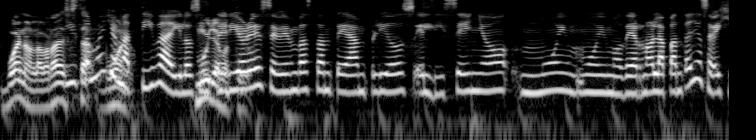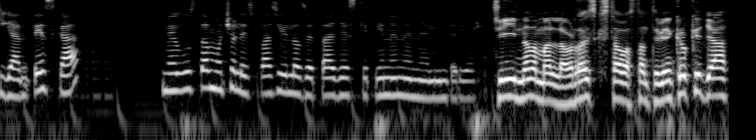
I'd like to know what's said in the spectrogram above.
bueno, la verdad está, muy llamativa y los interiores se ven bastante amplios, el diseño muy muy moderno, la pantalla se ve gigantesca. Me gusta mucho el espacio y los detalles que tienen en el interior. Sí, nada mal, la verdad es que está bastante bien. Creo que ya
